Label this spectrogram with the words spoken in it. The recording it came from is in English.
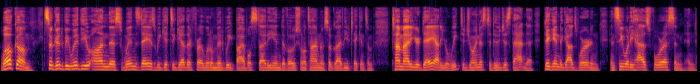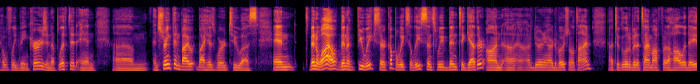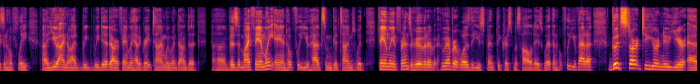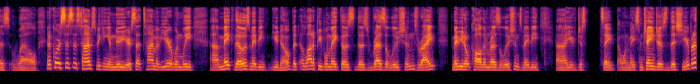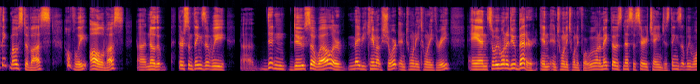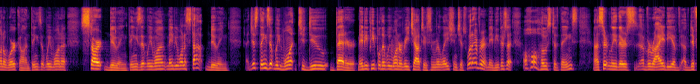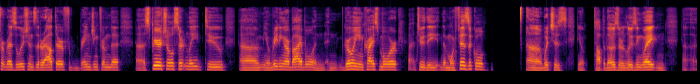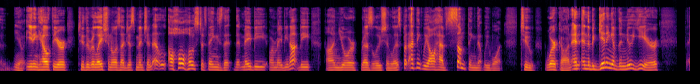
Welcome. It's so good to be with you on this Wednesday as we get together for a little midweek Bible study and devotional time. I'm so glad that you've taken some time out of your day, out of your week to join us to do just that and to dig into God's word and and see what he has for us and and hopefully to be encouraged and uplifted and um and strengthened by by his word to us. And it's been a while, been a few weeks or a couple weeks at least since we've been together on, uh, on during our devotional time. Uh, took a little bit of time off for the holidays, and hopefully uh, you, I know I, we we did. Our family had a great time. We went down to uh, visit my family, and hopefully you had some good times with family and friends or whoever whoever it was that you spent the Christmas holidays with, and hopefully you've had a good start to your new year as well. And of course, this is time. Speaking of New Year's, that time of year when we uh, make those. Maybe you don't, but a lot of people make those those resolutions, right? Maybe you don't call them resolutions. Maybe uh, you just say, I want to make some changes this year. But I think most of us, hopefully all of us, uh, know that there's some things that we uh, didn't do so well or maybe came up short in 2023. And so we want to do better in, in 2024. We want to make those necessary changes, things that we want to work on, things that we want to start doing, things that we want maybe want to stop doing, uh, just things that we want to do better. Maybe people that we want to reach out to, some relationships, whatever it may be. There's a, a whole host of things. Uh, certainly, there's a variety of, of different resolutions that are out there, from, ranging from the uh, spiritual, certainly, to um, you know reading our Bible and, and growing in Christ more, uh, to the the more physical uh, which is you know top of those are losing weight and uh, you know eating healthier to the relational as i just mentioned a, a, whole host of things that that may be or maybe not be on your resolution list but i think we all have something that we want to work on and and the beginning of the new year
